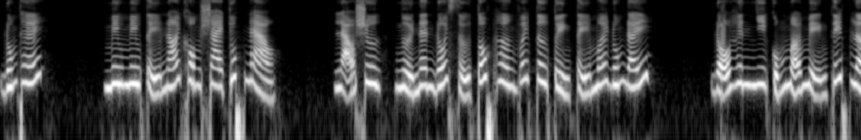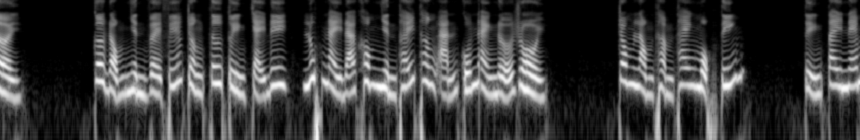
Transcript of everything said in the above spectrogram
Đúng thế. Miu Miu tỷ nói không sai chút nào. Lão sư, người nên đối xử tốt hơn với Tư Tuyền tỷ mới đúng đấy. Đỗ Hinh Nhi cũng mở miệng tiếp lời. Cơ động nhìn về phía Trần Tư Tuyền chạy đi, lúc này đã không nhìn thấy thân ảnh của nàng nữa rồi. Trong lòng thầm than một tiếng tiện tay ném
